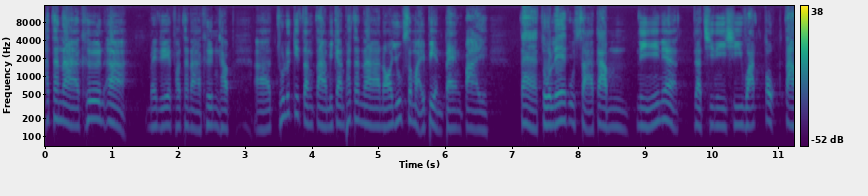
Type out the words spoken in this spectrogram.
พัฒนาขึ้นอ่าไม่ได้เรียกพัฒนาขึ้นครับธุรกิจต่างๆ มีการพัฒนาเนาะยุคสมัยเปลี่ยนแปลงไป แต่ตัวเลขอุตสาหกรรมนี้เนี่ยดัชนีชีวัดตกต่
